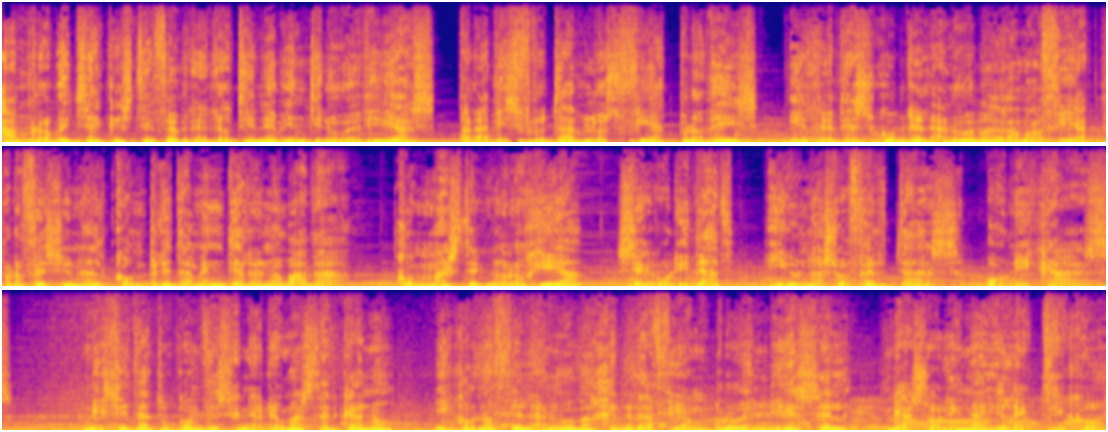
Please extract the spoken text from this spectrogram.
Aprovecha que este febrero tiene 29 días para disfrutar los Fiat Pro Days y redescubre la nueva gama Fiat Professional completamente renovada, con más tecnología, seguridad y unas ofertas únicas. Visita tu concesionario más cercano y conoce la nueva generación Pro en diésel, gasolina y eléctrico.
